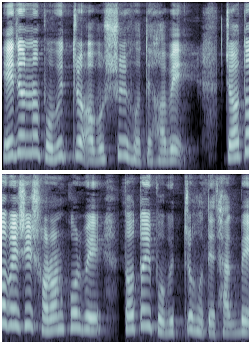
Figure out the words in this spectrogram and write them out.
এজন্য পবিত্র অবশ্যই হতে হবে। যত বেশি স্মরণ করবে, ততই পবিত্র হতে থাকবে।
